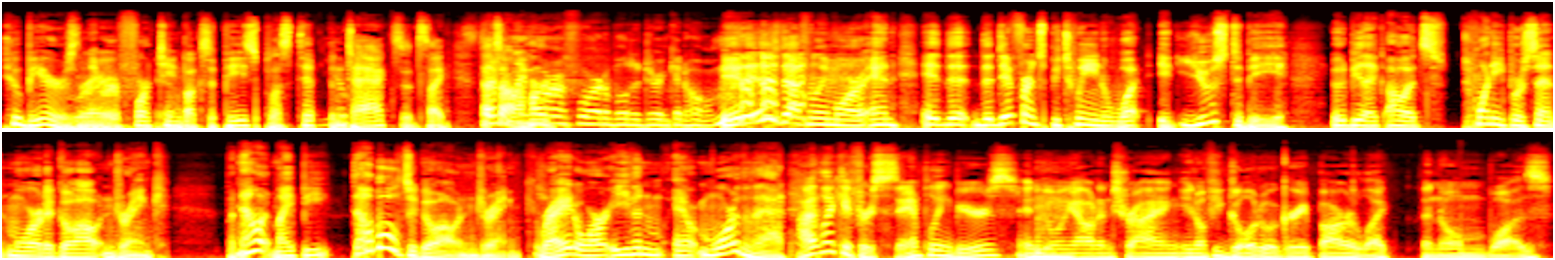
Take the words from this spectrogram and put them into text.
two beers and they were fourteen bucks a piece plus tip and tax. It's like that's a Definitely hard. more affordable to drink at home. it is definitely more, and it, the the difference between what it used to be, it would be like, oh, it's twenty percent more to go out and drink, but now it might be double to go out and drink, right, or even uh, more than that. I like it for sampling beers and going out and trying. You know, if you go to a great bar like the Gnome was,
